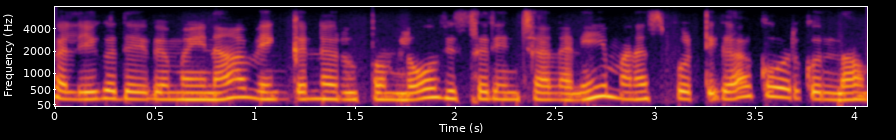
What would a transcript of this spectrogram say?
కలియుగ దైవమైన వెంకన్న రూపంలో విస్తరించాలని మనస్ఫూర్తిగా కోరుకుందాం.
